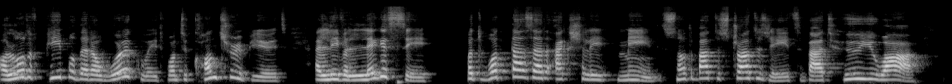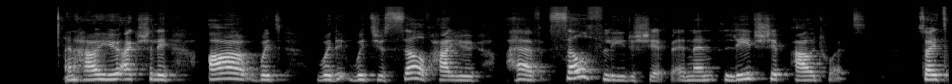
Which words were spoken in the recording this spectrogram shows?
A lot of people that I work with want to contribute and leave a legacy. But what does that actually mean? It's not about the strategy, it's about who you are and how you actually are with with with yourself how you have self leadership and then leadership outwards so it's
